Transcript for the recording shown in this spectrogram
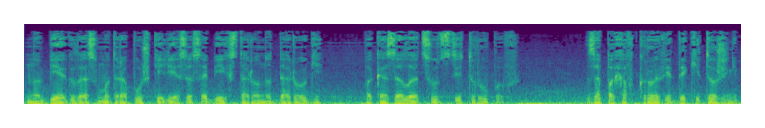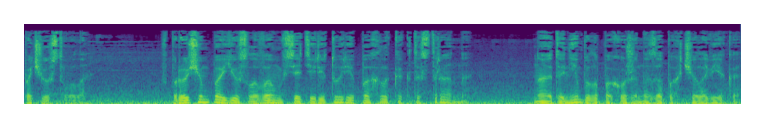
Но беглый осмотр опушки леса с обеих сторон от дороги показал отсутствие трупов – Запахов крови Деки тоже не почувствовала. Впрочем, по ее словам, вся территория пахла как-то странно. Но это не было похоже на запах человека,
